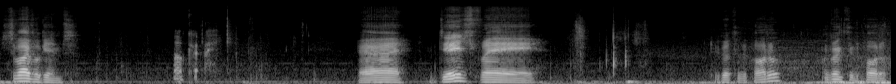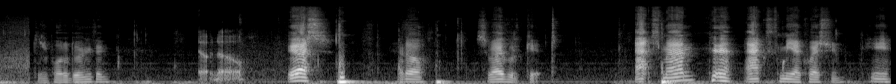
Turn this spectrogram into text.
survival games. Okay. Uh, this way. Do we go through the portal? I'm going through the portal. Does the portal do anything? No, no. Yes! Hello. Survival kit. Axeman? Ask me a question. Heh.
